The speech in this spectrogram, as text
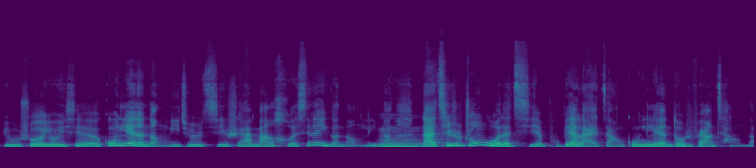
比如说有一些供应链的能力，就是其实还蛮核心的一个能力嘛。那其实中国的企业普遍来讲，供应链都是非常强的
